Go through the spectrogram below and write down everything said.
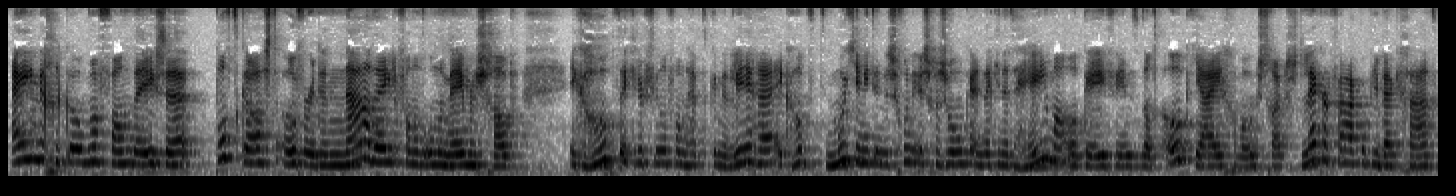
einde gekomen van deze podcast over de nadelen van het ondernemerschap. Ik hoop dat je er veel van hebt kunnen leren. Ik hoop dat het moedje niet in de schoenen is gezonken en dat je het helemaal oké vindt. Dat ook jij gewoon straks lekker vaak op je bek gaat.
